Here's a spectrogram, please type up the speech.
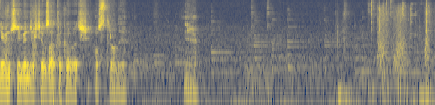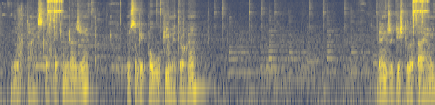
Nie wiem, czy nie będzie chciał zaatakować Ostrody. Nie. Do Gdańska w takim razie. My sobie połupimy trochę. Węgrzy gdzieś tu latają.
